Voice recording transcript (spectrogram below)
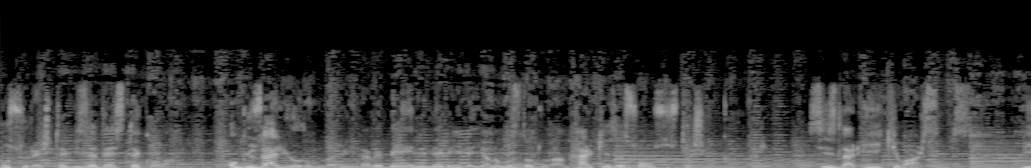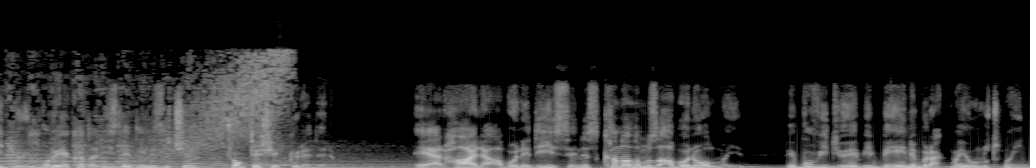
Bu süreçte bize destek olan, o güzel yorumlarıyla ve beğenileriyle yanımızda duran herkese sonsuz teşekkürler. Sizler iyi ki varsınız. Videoyu buraya kadar izlediğiniz için çok teşekkür ederim. Eğer hala abone değilseniz kanalımıza abone olmayı ve bu videoya bir beğeni bırakmayı unutmayın.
